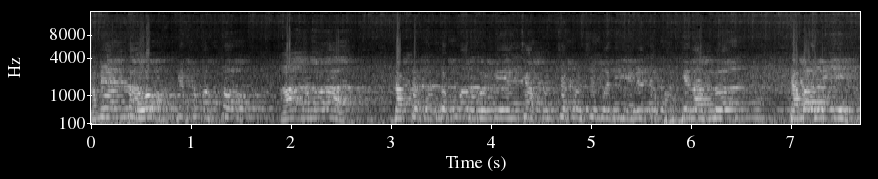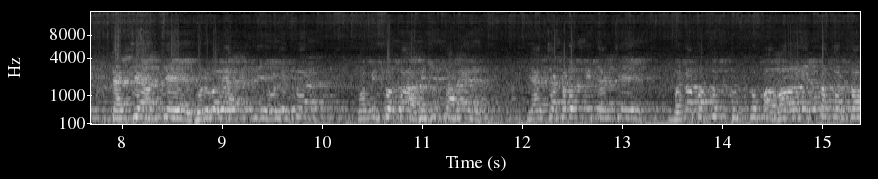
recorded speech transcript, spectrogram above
आम्ही आमचं अवभाग्य समजतो. आज आम्हाला डॉक्टर नंदकुमार गोडके यांच्या पंचकृषीमध्ये येण्याचं भाग्य लागलं त्यामुळे मी त्यांचे आमचे गुरुवारी आनंदी येवले सर व मी स्वतः अभिजित आहे. यांच्याकडून मी त्यांचे मनापासून खूप खूप आभार व्यक्त करतो.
